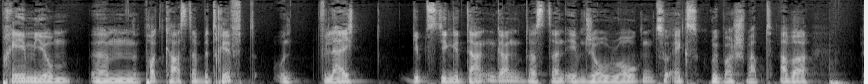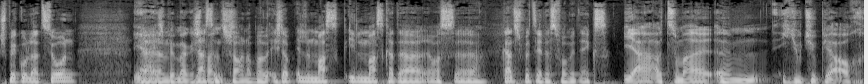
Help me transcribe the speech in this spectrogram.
Premium-Podcaster betrifft. Und vielleicht gibt es den Gedankengang, dass dann eben Joe Rogan zu X rüberschwappt. Aber Spekulation. Ja, ich bin mal Lass gespannt. uns schauen. Aber ich glaube, Elon Musk, Elon Musk hat da was äh, ganz Spezielles vor mit X. Ja, aber zumal ähm, YouTube ja auch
